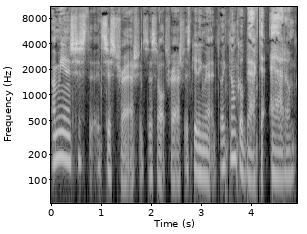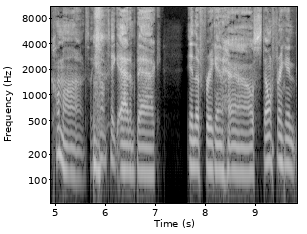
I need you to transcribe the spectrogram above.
I mean, it's just it's just trash. It's just all trash. It's getting mad. Like, don't go back to Adam. Come on. It's like don't take Adam back in the freaking house. Don't freaking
